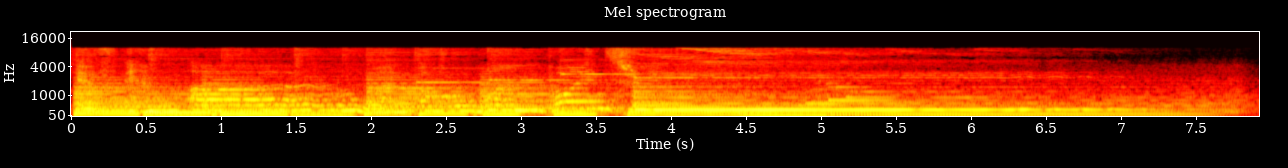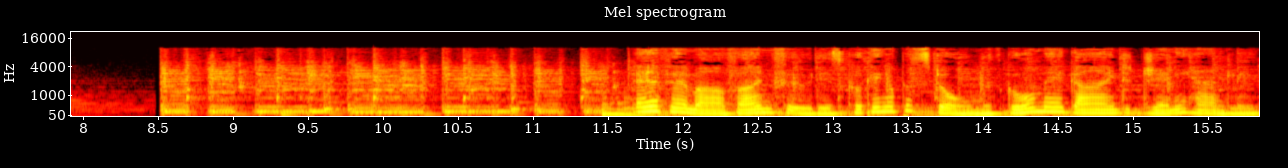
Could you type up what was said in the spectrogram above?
FMR 101.3. FMR Fine Food is cooking up a storm with gourmet guide Jenny Handley.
